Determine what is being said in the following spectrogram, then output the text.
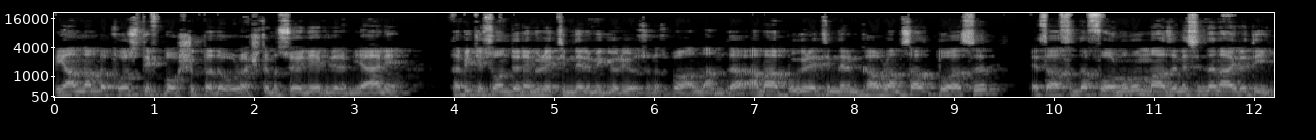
bir anlamda pozitif boşlukla da uğraştığımı söyleyebilirim. Yani tabii ki son dönem üretimlerimi görüyorsunuz bu anlamda ama bu üretimlerin kavramsal doğası esasında formumun malzemesinden ayrı değil.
